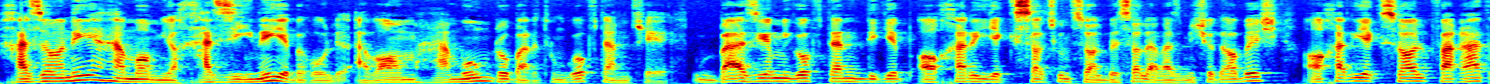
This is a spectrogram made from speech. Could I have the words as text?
خزانه همام یا خزینه به قول عوام هموم رو براتون گفتم که بعضیا می‌گفتن دیگه آخر یک سال چون سال به سال عوض می‌شد آبش آخر یک سال فقط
